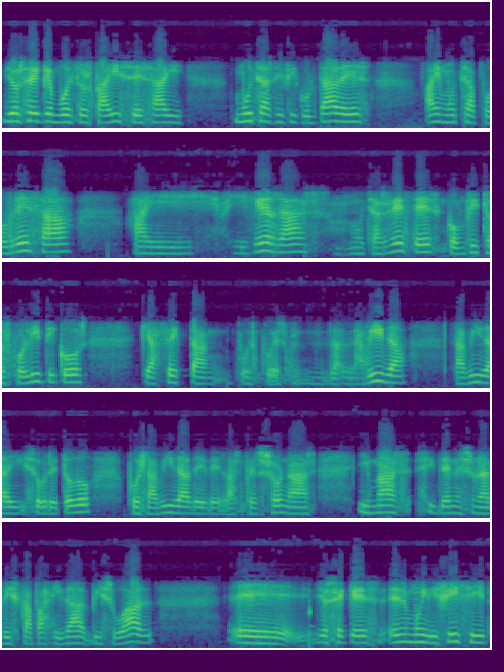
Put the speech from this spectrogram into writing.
yo sé que en vuestros países hay muchas dificultades, hay mucha pobreza, hay, hay guerras, muchas veces, conflictos políticos que afectan pues pues la, la vida, la vida y sobre todo pues la vida de, de, las personas y más si tienes una discapacidad visual. Eh, yo sé que es, es muy difícil,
